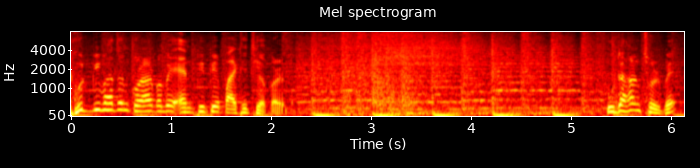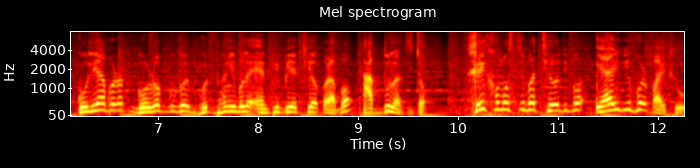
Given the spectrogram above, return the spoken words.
ভোট বিভাজন কৰাৰ বাবে এন পি পিয়ে প্ৰাৰ্থী থিয় কৰিব। উদাহৰণস্বৰূপে কলিয়াবৰত গৌৰৱ গগৈ ভোট ভাঙিবলৈ এন পি পিয়ে থিয় কৰাব আব্দুল আজিজক। সেই সমষ্টিৰ পৰা থিয় দিব এ আই ডি এফৰ প্ৰাৰ্থীও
